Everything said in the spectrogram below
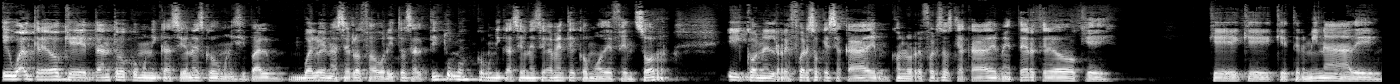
Igual creo que tanto comunicaciones como municipal vuelven a ser los favoritos al título. Comunicaciones, obviamente, como defensor. Y con el refuerzo que se acaba de, con los refuerzos que acaba de meter, creo que, que, termina de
